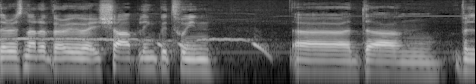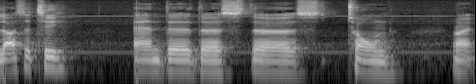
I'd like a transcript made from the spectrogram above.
there is not a very very sharp link between uh, the um, velocity and the, the, the tone, right?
